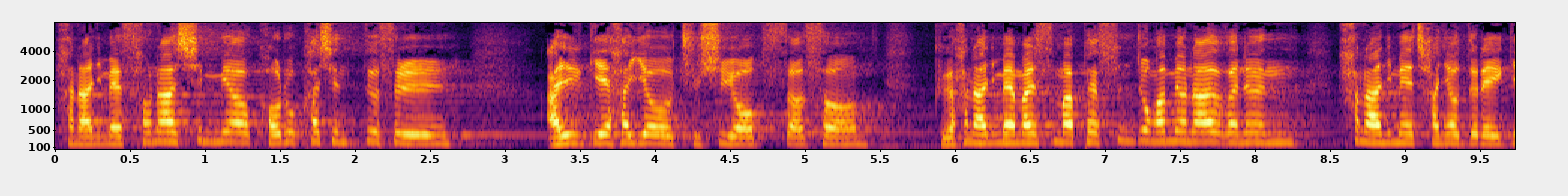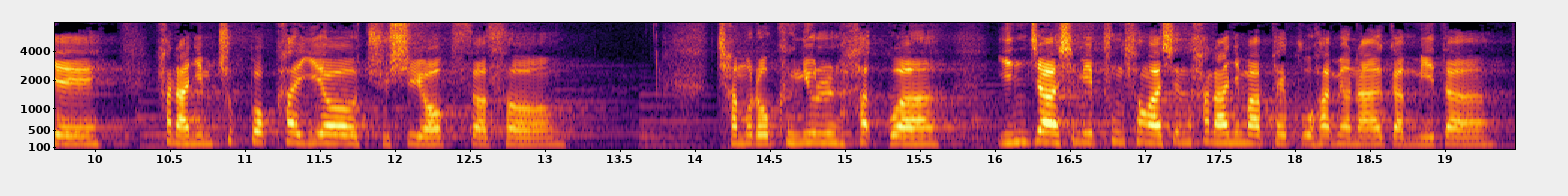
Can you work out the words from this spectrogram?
하나님의 선하시며 거룩하신 뜻을 알게 하여 주시옵소서. 그 하나님의 말씀 앞에 순종하며 나아가는 하나님의 자녀들에게 하나님 축복하여 주시옵소서. 참으로 긍휼과 인자하심이 풍성하신 하나님 앞에 구하며 나아갑니다.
